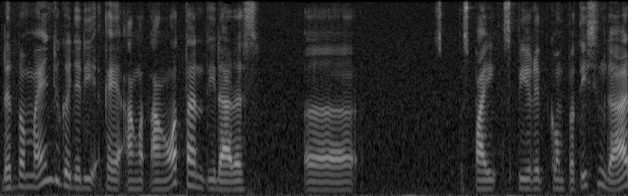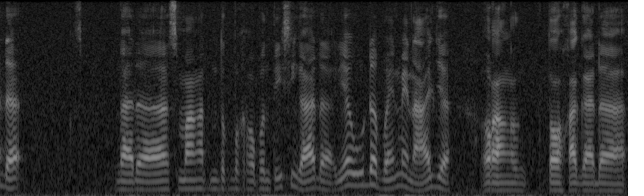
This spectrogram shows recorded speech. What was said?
Dan pemain juga jadi kayak angot-angotan tidak ada uh, spirit competition nggak ada. Nggak ada semangat untuk berkompetisi nggak ada. Ya udah main-main aja. Orang toh kagak ada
